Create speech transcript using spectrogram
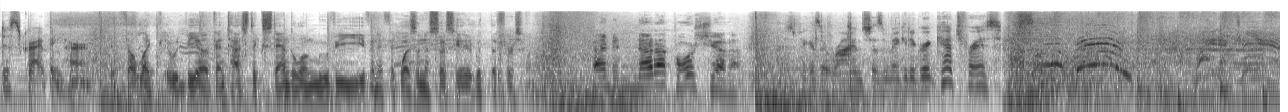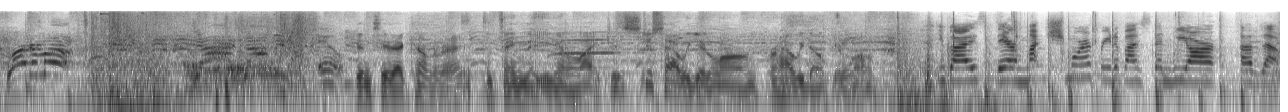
describing her. It felt like it would be a fantastic standalone movie, even if it wasn't associated with the first one. Time to nut up or shut up. Just because it rhymes doesn't make it a great catchphrase. Didn't see that coming, right? The thing that you're gonna like is just how we get along or how we don't get along. You guys, they are much more afraid of us than we are of them.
